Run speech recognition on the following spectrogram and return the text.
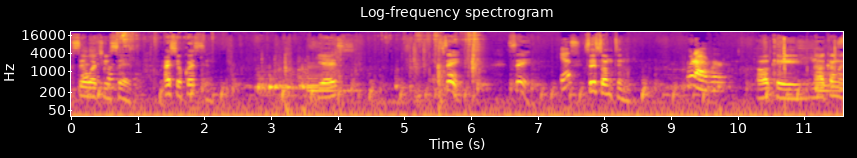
Say what you said. Ask your question. Yes? Say. Say. Yes? Say something. Whatever. Okay, now come on.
